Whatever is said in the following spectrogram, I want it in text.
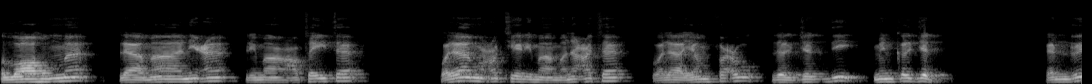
اللهم لا مانع لما أعطيت ولا معطي لما منعت ولا ينفع ذا الجد منك الجد என்று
